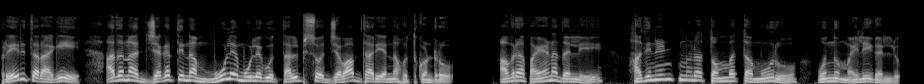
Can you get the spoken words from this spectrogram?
ಪ್ರೇರಿತರಾಗಿ ಅದನ್ನ ಜಗತ್ತಿನ ಮೂಲೆ ಮೂಲೆಗೂ ತಲುಪಿಸೋ ಜವಾಬ್ದಾರಿಯನ್ನ ಹೊತ್ಕೊಂಡ್ರು. ಅವರ ಪಯಣದಲ್ಲಿ ಹದಿನೆಂಟುನೂರ ತೊಂಬತ್ತ ಮೂರು ಒಂದು ಮೈಲಿಗಲ್ಲು.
